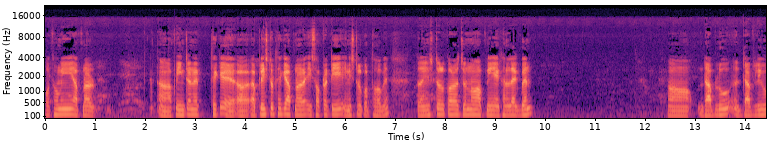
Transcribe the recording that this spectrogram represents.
প্রথমেই আপনার আপনি ইন্টারনেট থেকে প্লে স্টোর থেকে আপনার এই সফটওয়্যারটি ইনস্টল করতে হবে। তো ইনস্টল করার জন্য আপনি এখানে লিখবেন W W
